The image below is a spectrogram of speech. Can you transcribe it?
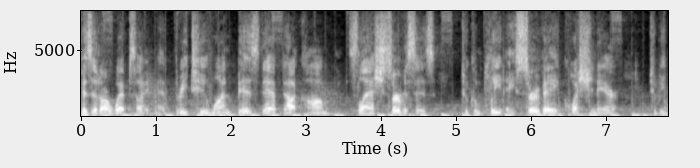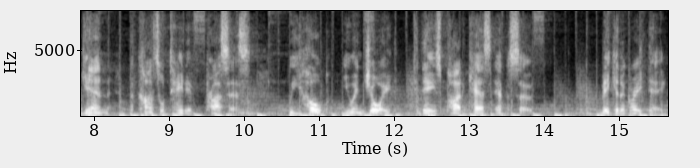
visit our website at 321bizdev.com slash services to complete a survey questionnaire to begin the consultative process. We hope you enjoyed today's podcast episode. Make it a great day.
